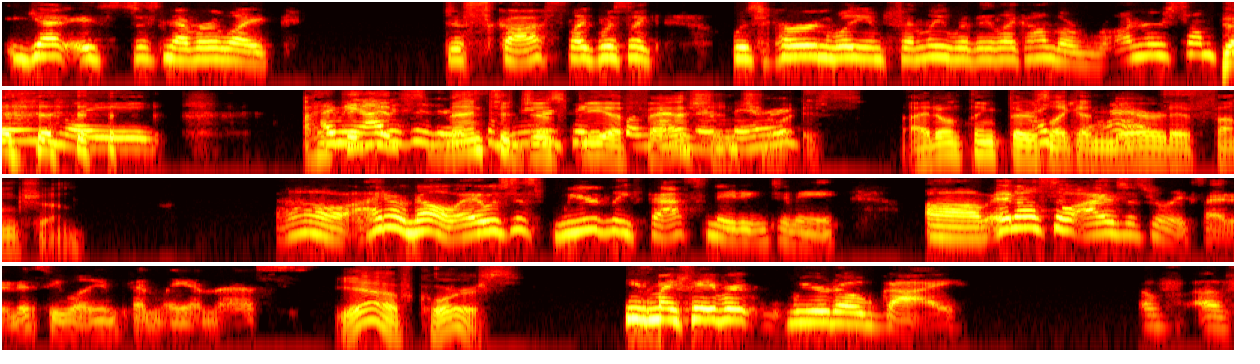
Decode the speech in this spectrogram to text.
yet it's just never like discussed. Like was like was her and William Finley were they like on the run or something? Like I, I mean, obviously it's meant to just be a fashion choice. I don't think there's I like guess. a narrative function. Oh, I don't know. It was just weirdly fascinating to me. Um, and also, I was just really excited to see William Finley in this. Yeah, of course. He's my favorite weirdo guy of of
